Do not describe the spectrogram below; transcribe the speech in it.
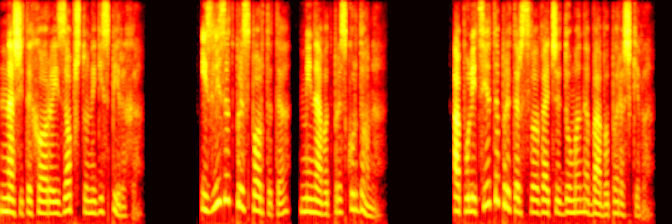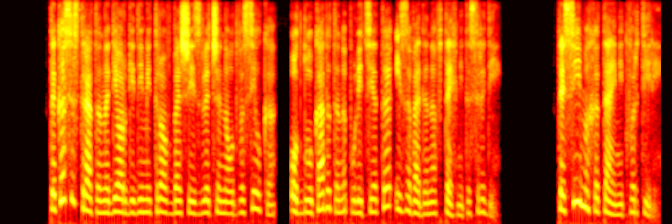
Нашите хора изобщо не ги спираха. Излизат през портата, минават през кордона. А полицията претърсва вече дума на баба Парашкева. Така сестрата на Георги Димитров беше извлечена от Василка, от блокадата на полицията и заведена в техните среди. Те си имаха тайни квартири.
